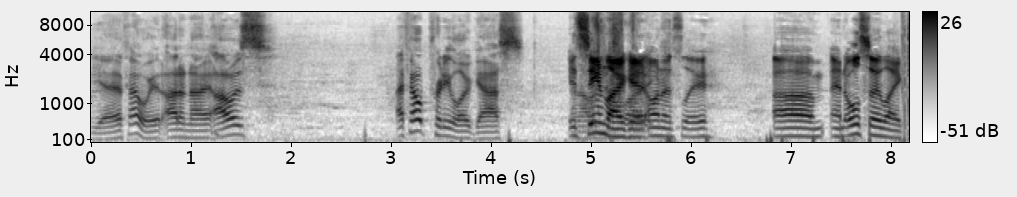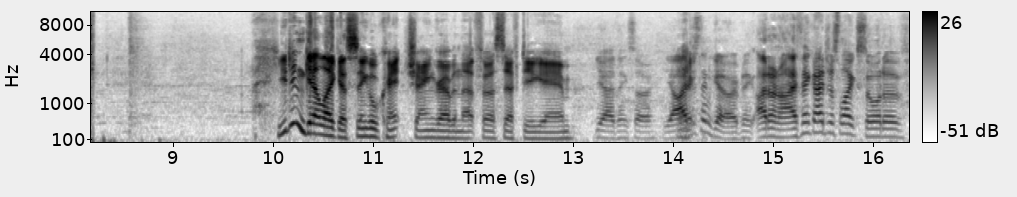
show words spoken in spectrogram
Yeah, it felt weird. I don't know. I was. I felt pretty low gas. It And I was seemed just like, it, honestly. Um, and also like, you didn't get like a single chain grab in that first FD game. Yeah, I think so. Yeah, I just didn't get opening. I don't know. I think I just like sort of.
